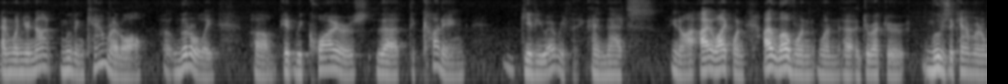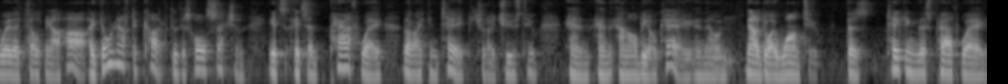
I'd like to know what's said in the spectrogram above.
and when you're not moving camera at all, uh, literally, um, it requires that the cutting give you everything, and that's you know I, I like when I love when when a director moves the camera in a way that tells me, aha, I don't have to cut through this whole section. It's it's a pathway that I can take should I choose to, and and and I'll be okay. And now mm-hmm. now do I want to? Does taking this pathway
